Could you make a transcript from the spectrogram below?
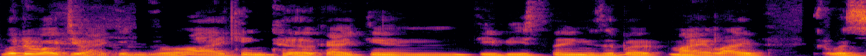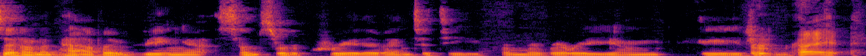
what do I do? I can draw. I can cook. I can do these things. But my life was set on a path of being some sort of creative entity from a very young age, right?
